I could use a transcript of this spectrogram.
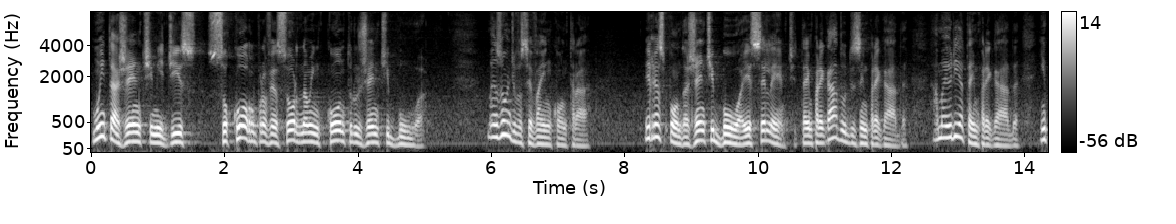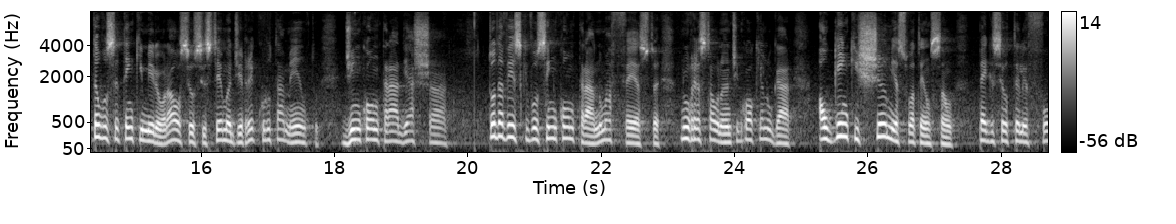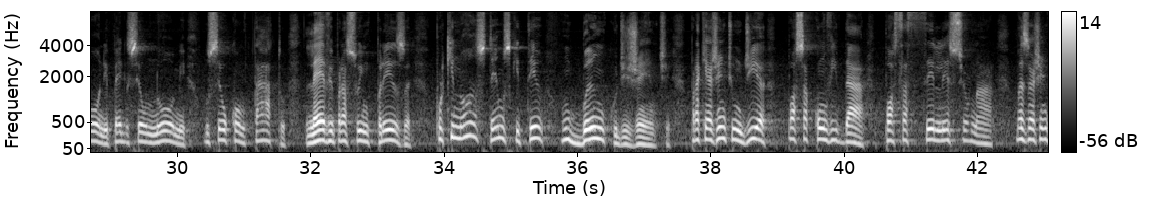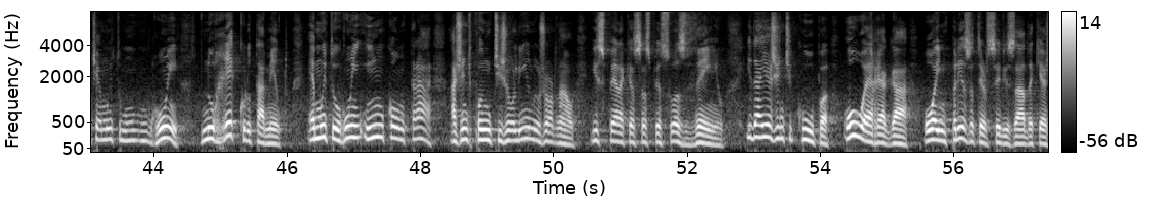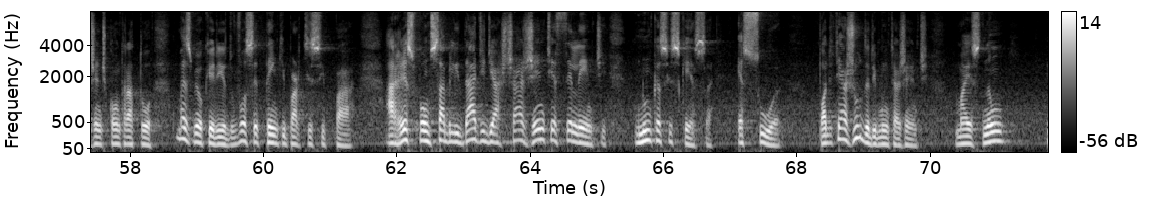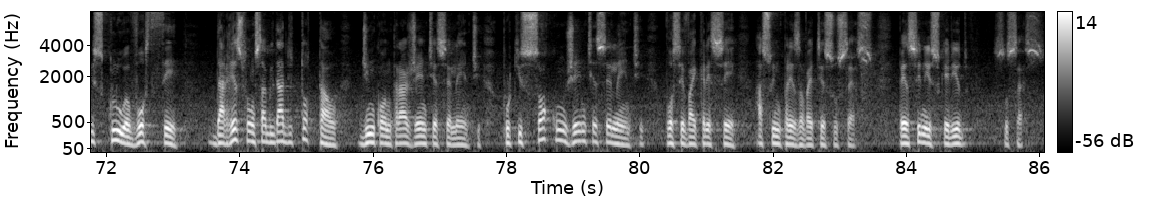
Muita gente me diz: socorro, professor, não encontro gente boa. Mas onde você vai encontrar? Me responda: gente boa, excelente. Está empregado ou desempregada? A maioria está empregada. Então você tem que melhorar o seu sistema de recrutamento, de encontrar, de achar. Toda vez que você encontrar numa festa, num restaurante, em qualquer lugar, alguém que chame a sua atenção, pegue seu telefone, pegue seu nome, o seu contato, leve para a sua empresa, porque nós temos que ter um banco de gente para que a gente um dia possa convidar, possa selecionar. Mas a gente é muito ruim no recrutamento, é muito ruim em encontrar. A gente põe um tijolinho no jornal e espera que essas pessoas venham. E daí a gente culpa ou o RH ou a empresa terceirizada que a gente contratou. Mas, meu querido, você tem que participar. A responsabilidade de achar gente excelente, nunca se esqueça, é sua. Pode ter ajuda de muita gente, mas não exclua você da responsabilidade total de encontrar gente excelente, porque só com gente excelente você vai crescer, a sua empresa vai ter sucesso. Pense nisso, querido. Sucesso.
